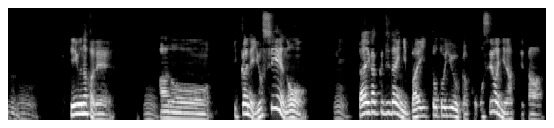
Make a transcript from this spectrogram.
うん。うん。っていう中で、うん。あのー一回ね、吉江のうん。大学時代にバイトというか、こう、お世話になってた、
